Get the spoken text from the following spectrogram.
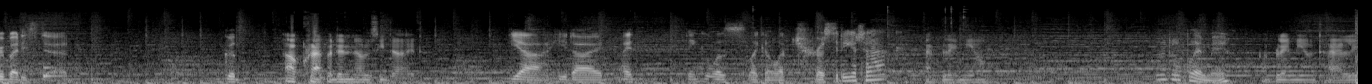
Everybody's dead. Good. Oh crap, I didn't notice he died. Yeah, he died. I think it was like an electricity attack. I blame you. Oh, don't blame me. I blame you entirely.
